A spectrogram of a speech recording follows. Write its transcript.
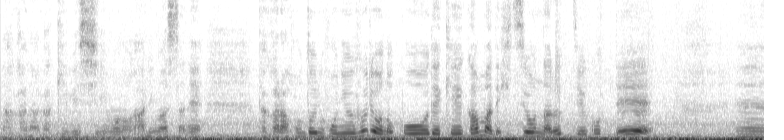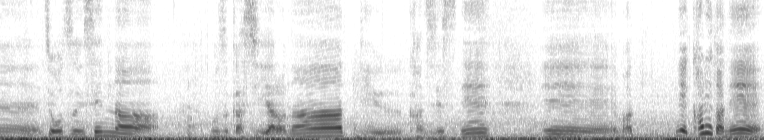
なかなか厳しいものがありましたね。だから本当に哺乳不良の子で経過まで必要になるっていうことってえー、上手にせんな。難しいやろなっていう感じですね。えー、まあ、ね彼がね、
